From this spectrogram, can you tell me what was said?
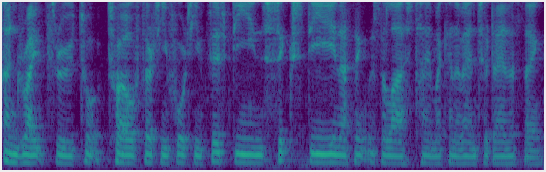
and right through 12 13 14 15 16 i think was the last time i kind of entered anything.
